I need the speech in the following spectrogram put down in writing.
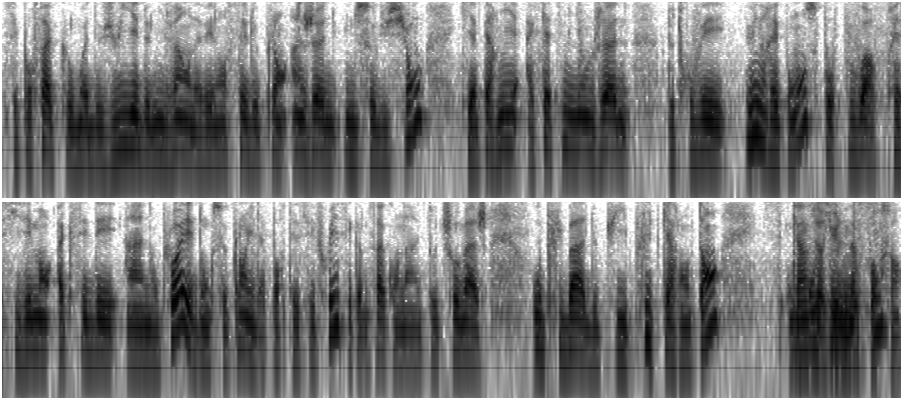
C'est pour ça qu'au mois de juillet 2020, on avait lancé le plan Un jeune, une solution qui a permis à 4 millions de jeunes de trouver une réponse pour pouvoir précisément accéder à un emploi. Et donc ce plan, il a porté ses fruits. C'est comme ça qu'on a un taux de chômage au plus bas depuis plus de 40 ans. 15,9%.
